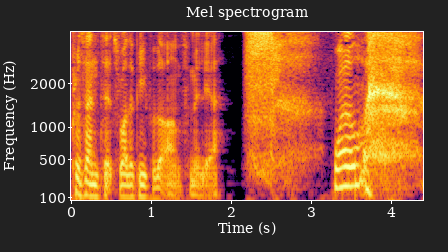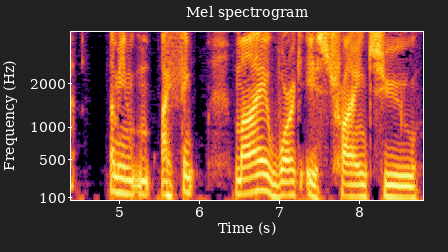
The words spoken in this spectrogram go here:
present it to other people that aren't familiar? Well, I mean, I think my work is trying to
